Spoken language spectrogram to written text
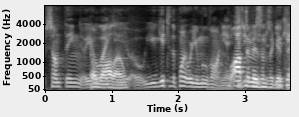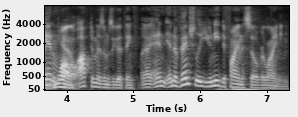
something you, know, like you, you get to the point where you move on. Yeah, Well, 'cause you- optimism's a You good can wallow. yeah. Optimism's a good thing, and and eventually you need to find the silver lining.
